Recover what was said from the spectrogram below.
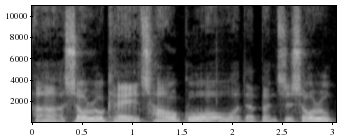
呃，收入可以超过我的本职收入。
